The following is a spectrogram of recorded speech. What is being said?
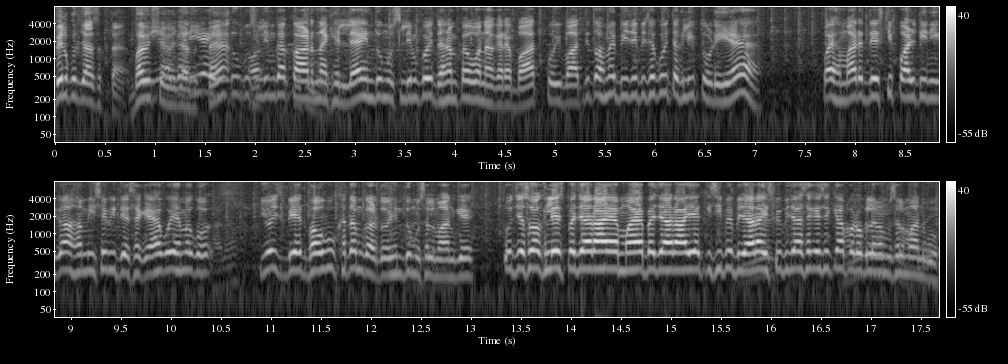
बिल्कुल जा सकता है। भविष्य में जा सकता है। हिंदू मुस्लिम का कार्ड ना खेल रहा है हिंदू मुस्लिम कोई धर्म पे वो ना करे बात कोई बात नहीं तो हमें बीजेपी से कोई तकलीफ़ थोड़ी है? भाई हमारे देश की पार्टी नहीं का हम इसे भी दे सके है कोई हमें को यो इस भेदभाव को खत्म कर दो हिंदू मुसलमान के। तो जैसे अखिलेश पे जा रहा है माया पे जा रहा है या किसी पे भी जा रहा है इस पे भी जा सके इसे क्या प्रॉब्लम है मुसलमान को?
